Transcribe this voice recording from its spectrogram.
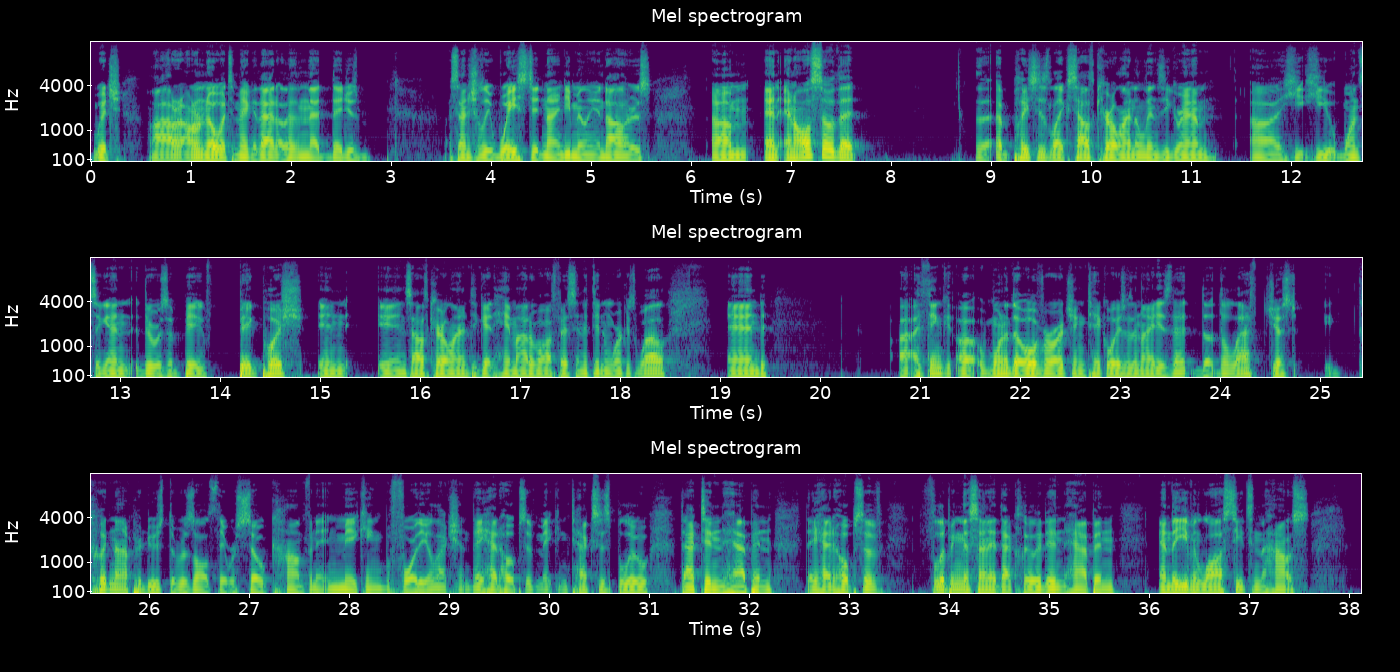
Which I don't, I don't know what to make of that, other than that they just essentially wasted ninety million dollars, um, and and also that uh, places like South Carolina, Lindsey Graham, uh, he he once again there was a big big push in in South Carolina to get him out of office, and it didn't work as well. And I think uh, one of the overarching takeaways of the night is that the the left just could not produce the results they were so confident in making before the election. They had hopes of making Texas blue, that didn't happen. They had hopes of flipping the Senate, that clearly didn't happen, and they even lost seats in the House.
